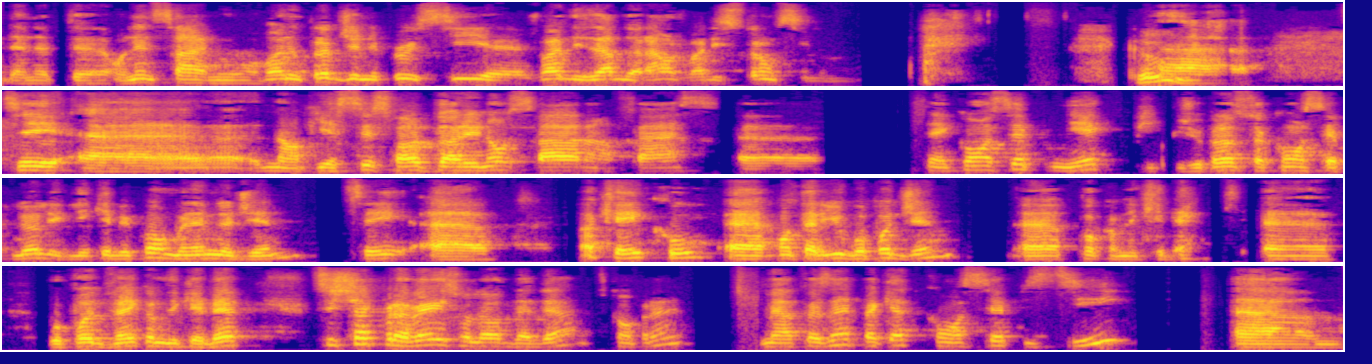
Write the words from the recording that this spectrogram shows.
dans notre... On a une serre, nous. On va avoir nos propres juniper ici. je vais avoir des arbres d'orange, je vais avoir des citrons aussi. Cool. tu sais, non, puis il y a six phases, puis il y a une autre serre en face c'est un concept unique, puis je vais prendre ce concept-là. Les, Québécois, on aime le gin. C'est euh, OK, cool. Euh, Ontario ne boit pas de gin, euh, pas comme le Québec. Euh, boit pas de vin comme le Québec. Si chaque province a leur dada, tu comprends? Mais en faisant un paquet de concepts ici, ben,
